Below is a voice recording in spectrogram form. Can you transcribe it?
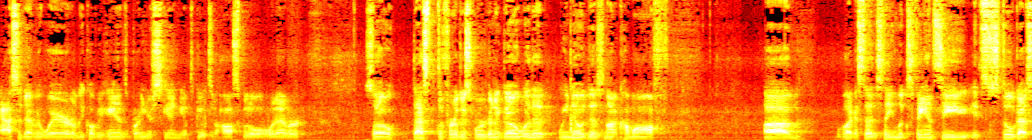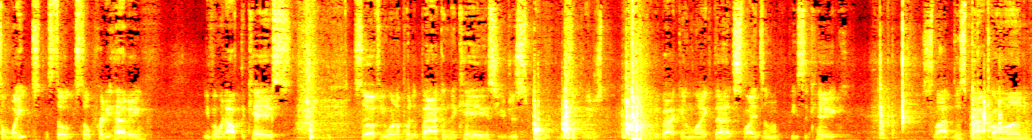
acid everywhere or leak over your hands, burn your skin. You have to go to the hospital or whatever. So that's the furthest we're going to go with it. We know it does not come off. Um, like I said, this thing looks fancy. It's still got some weight. It's still still pretty heavy, even without the case. So if you want to put it back in the case, you just basically just put it back in like that. Slides in piece of cake. Slap this back on.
